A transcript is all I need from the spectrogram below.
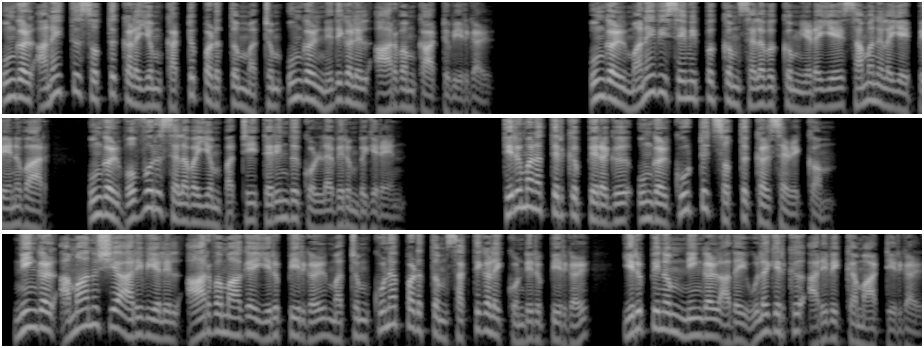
உங்கள் அனைத்து சொத்துக்களையும் கட்டுப்படுத்தும் மற்றும் உங்கள் நிதிகளில் ஆர்வம் காட்டுவீர்கள். உங்கள் மனைவி சேமிப்புக்கும் செலவுக்கும் இடையே சமநிலையைப் பேணுவார். உங்கள் ஒவ்வொரு செலவையும் பற்றி தெரிந்து கொள்ள விரும்புகிறேன். திருமணத்திற்குப் பிறகு உங்கள் கூட்டுச் சொத்துக்கள் செழிக்கும். நீங்கள் அமானுஷ்ய அறிவியலில் ஆர்வமாக இருப்பீர்கள் மற்றும் குணப்படுத்தும் சக்திகளைக் கொண்டிருப்பீர்கள். இருப்பினும் நீங்கள் அதை உலகிற்கு அறிவிக்க மாட்டீர்கள்.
